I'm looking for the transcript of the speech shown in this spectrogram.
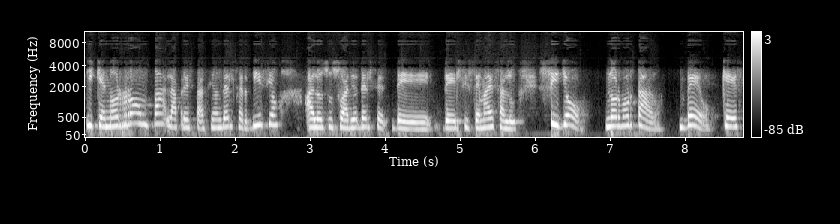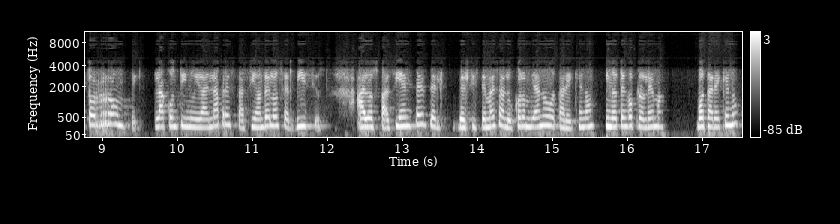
y que no rompa la prestación del servicio a los usuarios del, de- del sistema de salud. Si yo, Norma Hurtado, veo que esto rompe la continuidad en la prestación de los servicios a los pacientes del, sistema de salud colombiano, votaré que no y no tengo problema. Votaré que no.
